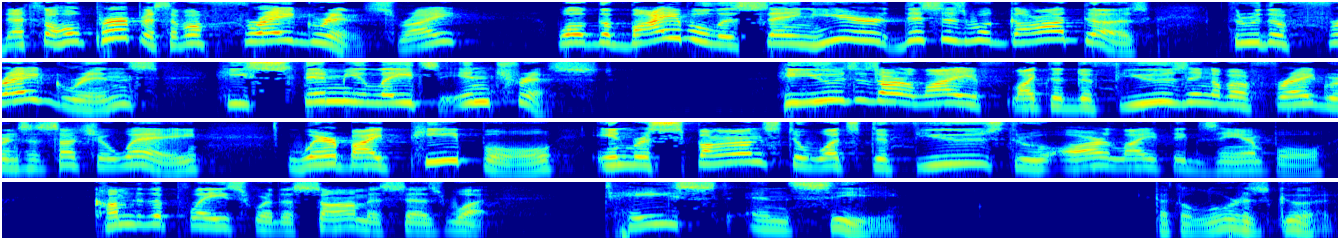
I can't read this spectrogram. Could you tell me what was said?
that's the whole purpose of a fragrance, right? Well, the Bible is saying here this is what God does. Through the fragrance, He stimulates interest. He uses our life like the diffusing of a fragrance in such a way whereby people, in response to what's diffused through our life example, come to the place where the psalmist says, What? Taste and see that the Lord is good.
